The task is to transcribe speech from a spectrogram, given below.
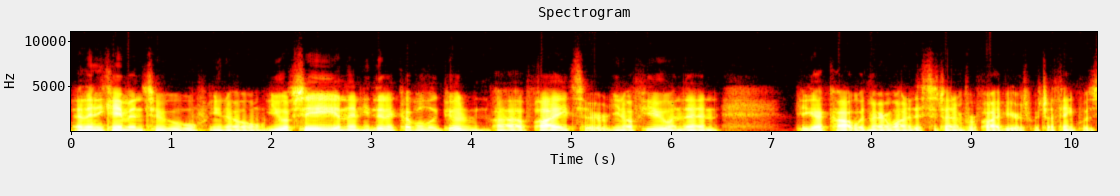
and then he came into you know UFC, and then he did a couple of good uh, fights, or you know a few, and then he got caught with marijuana. They suspended him for five years, which I think was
